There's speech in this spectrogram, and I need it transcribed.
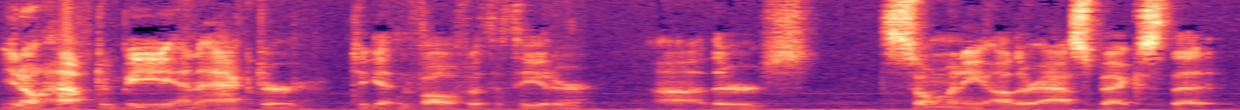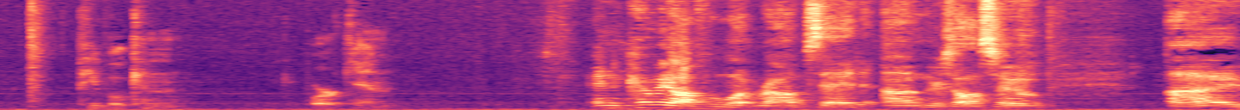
you don't have to be an actor to get involved with the theater. Uh, there's so many other aspects that people can work in. And coming off of what Rob said, um, there's also uh,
